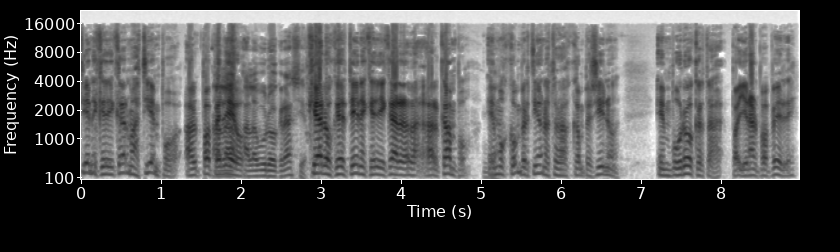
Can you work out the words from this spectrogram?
tiene que dedicar más tiempo al A la, papeleo a la burocracia. que a lo que tiene que dedicar la- al campo. Ya. Hemos convertido a nuestros campesinos en burócratas para llenar papeles.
